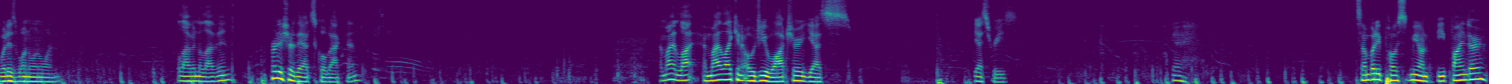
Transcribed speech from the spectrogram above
What is 111? 1111? Pretty sure they had school back then. Am I like am I like an OG watcher? Yes. Yes, Reese. Okay. Somebody posted me on Feet Finder.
